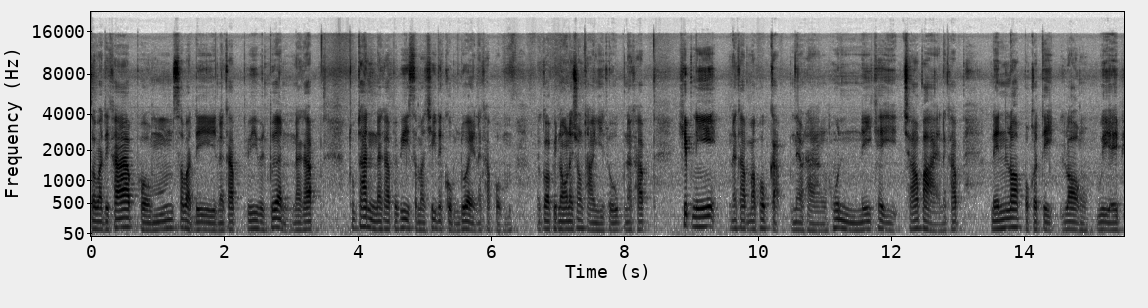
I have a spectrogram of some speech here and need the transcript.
สวัสดีครับ ผมสวัสดีนะครับพี่เพื่อนๆนะครับ ทุกท่านนะครับพี่สมาชิกในกลุ่มด้วยนะครับ ผมแล้วก็พี่น้องในช่องทาง YouTube นะครับคลิปนี้นะครับมาพบกับแนวทางหุ้นนิเคอิเช้าบ่ายนะครับ เน้นรอบปกติลอง VIP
